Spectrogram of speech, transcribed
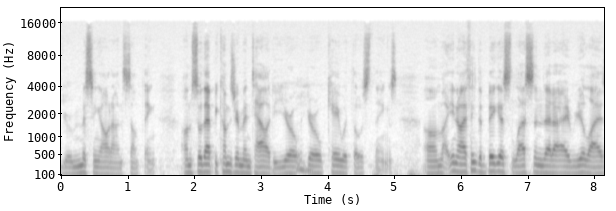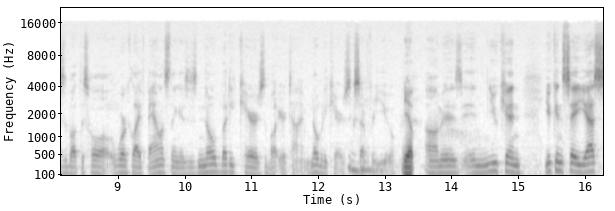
you're missing out on something. Um, so that becomes your mentality. You're Mm-hmm. you're okay with those things. Um, you know, I think the biggest lesson that I realized about this whole work-life balance thing is, is nobody cares about your time. Nobody cares except Mm-hmm. for you. Yep. Um, is and you can you can say yes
